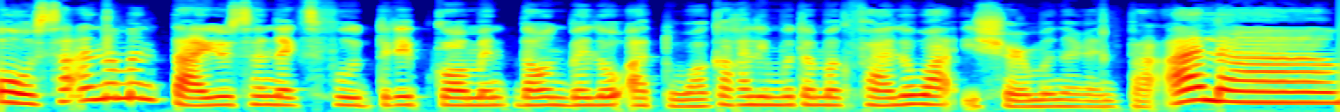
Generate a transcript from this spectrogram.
Oh, saan naman tayo sa next food trip? Comment down below at huwag kakalimutan mag-follow ah. I-share mo na rin. Paalam!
